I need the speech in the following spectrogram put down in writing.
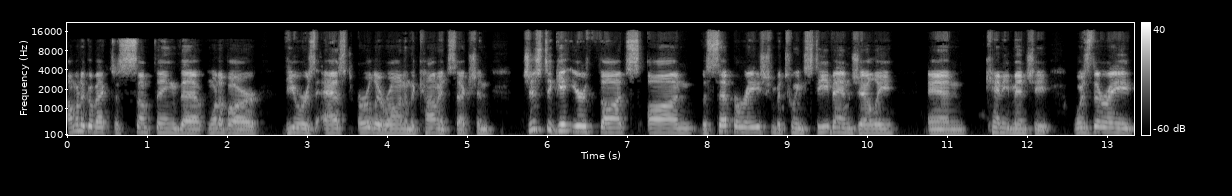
I'm going to go back to something that one of our viewers asked earlier on in the comment section, just to get your thoughts on the separation between Steve Angeli and Kenny Minchey. Was there a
